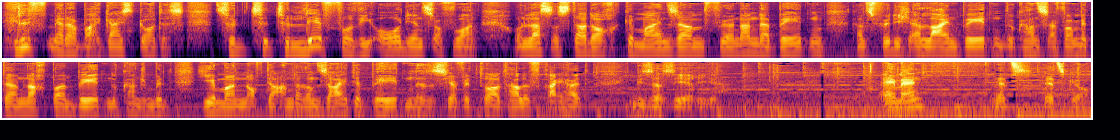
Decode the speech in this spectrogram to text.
Hilf mir dabei, Geist Gottes, to, to, to live for the audience of one. Und lass uns da doch gemeinsam füreinander beten. Du kannst für dich allein beten, du kannst einfach mit deinem Nachbarn beten, du kannst mit jemandem auf der anderen Seite beten. Das ist ja für totale Freiheit in dieser Serie. Amen. Let's, let's go.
